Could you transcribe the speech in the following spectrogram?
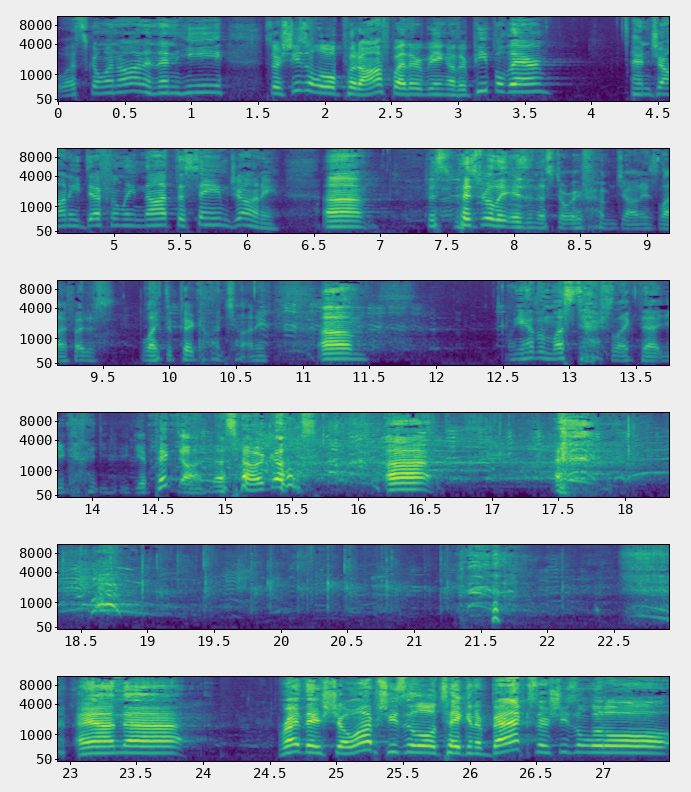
what's going on? And then he, so she's a little put off by there being other people there and Johnny definitely not the same Johnny. Um, this, this really isn't a story from Johnny's life. I just like to pick on Johnny. Um, when you have a mustache like that, you, you get picked on. That's how it goes. Uh, and uh, right, they show up. She's a little taken aback, so she's a little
